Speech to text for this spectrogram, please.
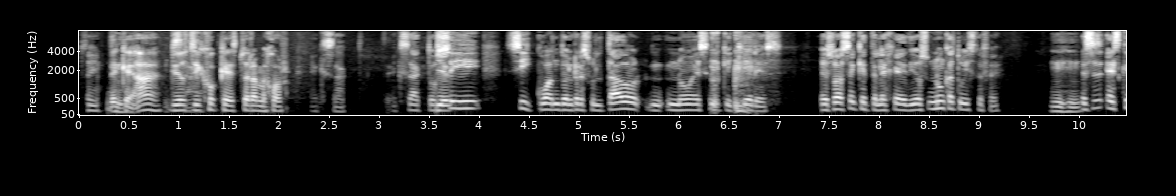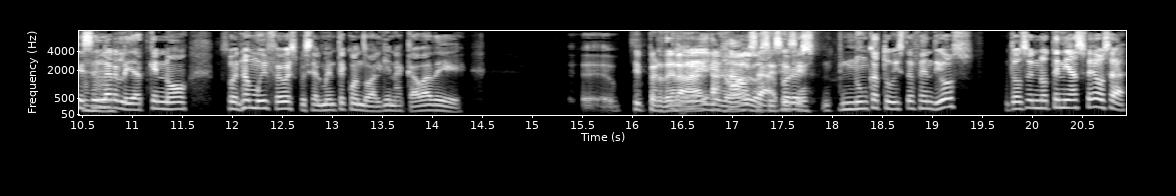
Sí. De que, ah, Dios Exacto. dijo que esto era mejor. Exacto. Exacto. Sí, sí, cuando el resultado no es el que quieres, eso hace que te aleje de Dios. Nunca tuviste fe. Es, es que esa es la realidad que no suena muy feo, especialmente cuando alguien acaba de. Sí, perder a alguien o ajá, algo. sea, sí, sí, pero sí. es- nunca tuviste fe en Dios. Entonces no tenías fe. O sea,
